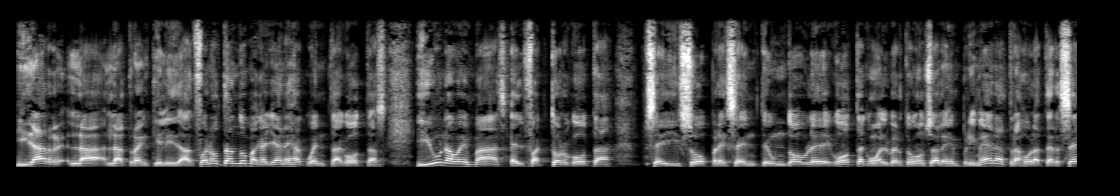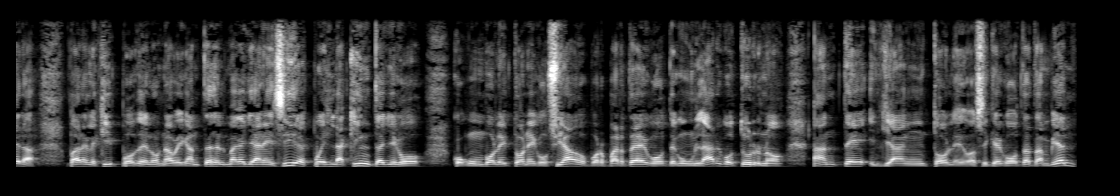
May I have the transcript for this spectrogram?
y dar la, la tranquilidad. Fue anotando Magallanes a cuenta gotas y una vez más el factor gota se hizo presente. Un doble de gota con Alberto González en primera, trajo la tercera para el equipo de los navegantes del Magallanes y después la quinta llegó con un boleto negociado por parte de Gota en un largo turno ante Jan Toledo. Así que Gota también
